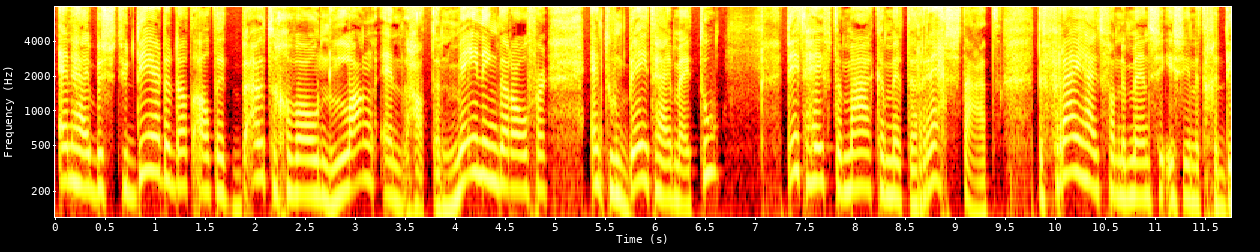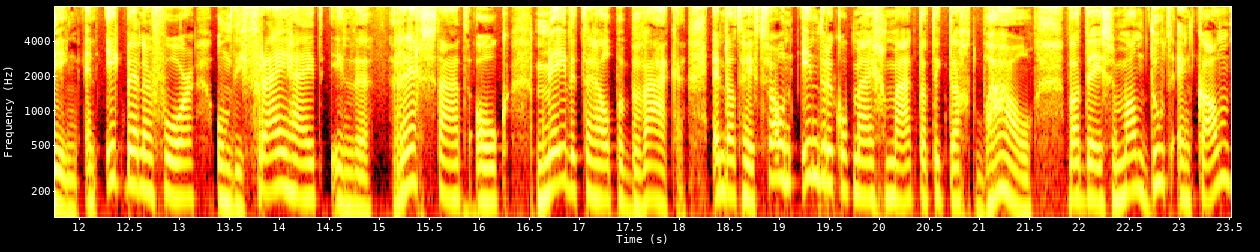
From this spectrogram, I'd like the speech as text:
En hij bestudeerde dat altijd buitengewoon lang... en had een mening daarover. En toen beet hij mij toe... Dit heeft te maken met de rechtsstaat. De vrijheid van de mensen is in het geding. En ik ben ervoor om die vrijheid in de rechtsstaat ook mede te helpen bewaken. En dat heeft zo'n indruk op mij gemaakt dat ik dacht: wauw, wat deze man doet en kan,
